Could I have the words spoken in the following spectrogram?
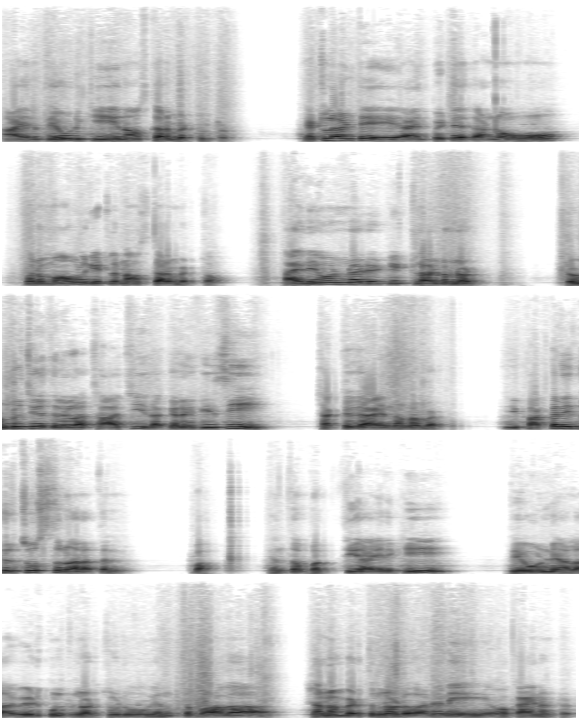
ఆయన దేవుడికి నమస్కారం పెడుతుంటాడు. ఎట్లా అంటే ఆయన పెట్టే దండం మనం మామూలుగా ఇట్లా నమస్కారం పెడతాం. ఆయన ఏమన్నాడంటే ఇట్లా అంటున్నాడు. రెండు చేతులు ఇలా చాచి దగ్గరికి తీసి చక్కగా ఆయన దండం పెడతాం. ఈ పక్కన ఇద్దరు చూస్తున్నారు అతన్ని. బా ఎంత భక్తి ఆయనకి. దేవుణ్ణి అలా వేడుకుంటున్నాడు చూడు ఎంత బాగా దండం పెడుతున్నాడు అని ఒక ఆయన అంటాడు.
